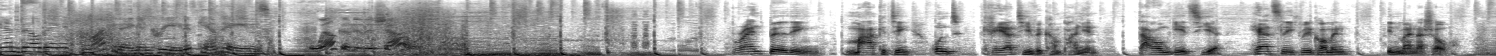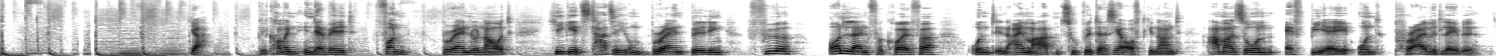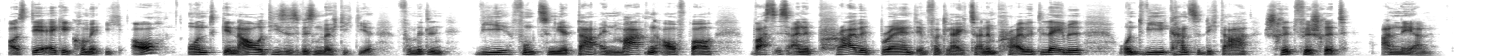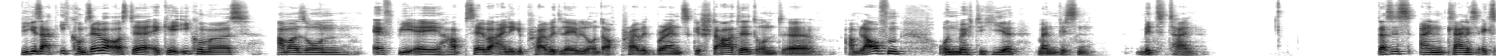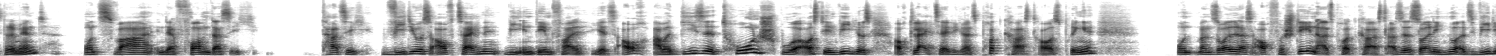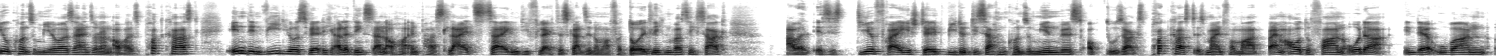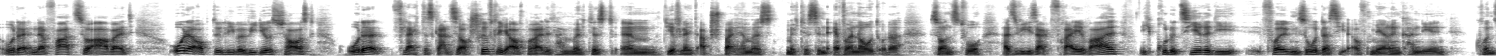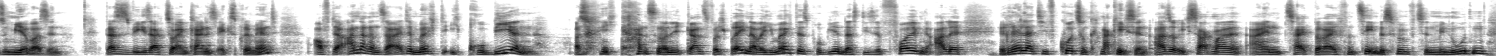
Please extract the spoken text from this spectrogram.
brand building, marketing, and creative campaigns. Welcome to the show. Brand Building, Marketing und kreative Kampagnen. Darum geht's hier. Herzlich willkommen in meiner Show. Ja, willkommen in der Welt von Brandonaut. Hier geht es tatsächlich um Brand Building für Online-Verkäufer und in einem Atemzug wird das sehr oft genannt Amazon, FBA und Private Label. Aus der Ecke komme ich auch und genau dieses Wissen möchte ich dir vermitteln. Wie funktioniert da ein Markenaufbau? Was ist eine Private Brand im Vergleich zu einem Private Label? Und wie kannst du dich da Schritt für Schritt annähern? Wie gesagt, ich komme selber aus der Ecke E-Commerce, Amazon, FBA, habe selber einige Private Label und auch Private Brands gestartet und äh, am Laufen und möchte hier mein Wissen mitteilen. Das ist ein kleines Experiment und zwar in der Form, dass ich tatsächlich Videos aufzeichne, wie in dem Fall jetzt auch, aber diese Tonspur aus den Videos auch gleichzeitig als Podcast rausbringe. Und man soll das auch verstehen als Podcast. Also es soll nicht nur als Video konsumierbar sein, sondern auch als Podcast. In den Videos werde ich allerdings dann auch ein paar Slides zeigen, die vielleicht das Ganze nochmal verdeutlichen, was ich sage. Aber es ist dir freigestellt, wie du die Sachen konsumieren willst. Ob du sagst, Podcast ist mein Format beim Autofahren oder in der U-Bahn oder in der Fahrt zur Arbeit oder ob du lieber Videos schaust oder vielleicht das Ganze auch schriftlich aufbereitet haben möchtest, ähm, dir vielleicht abspeichern möchtest in Evernote oder sonst wo. Also wie gesagt, freie Wahl. Ich produziere die Folgen so, dass sie auf mehreren Kanälen konsumierbar sind. Das ist wie gesagt so ein kleines Experiment. Auf der anderen Seite möchte ich probieren, also ich kann es noch nicht ganz versprechen, aber ich möchte es probieren, dass diese Folgen alle relativ kurz und knackig sind. Also ich sage mal ein Zeitbereich von 10 bis 15 Minuten.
